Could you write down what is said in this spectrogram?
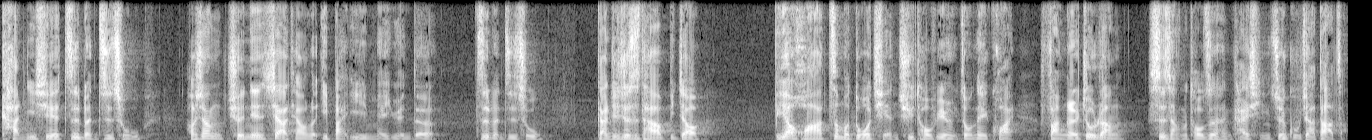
砍一些资本支出，好像全年下调了一百亿美元的资本支出，感觉就是他比较不要花这么多钱去投元宇宙那块，反而就让市场的投资人很开心，所以股价大涨。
